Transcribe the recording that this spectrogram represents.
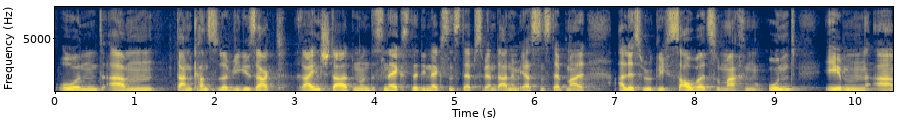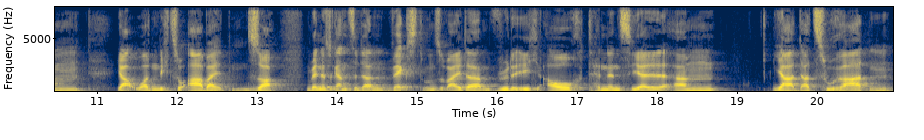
Und ähm, dann kannst du da, wie gesagt, reinstarten und das nächste, die nächsten Steps werden dann im ersten Step mal alles wirklich sauber zu machen und eben ähm, ja ordentlich zu arbeiten. So, wenn das Ganze dann wächst und so weiter, würde ich auch tendenziell ähm, ja dazu raten,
